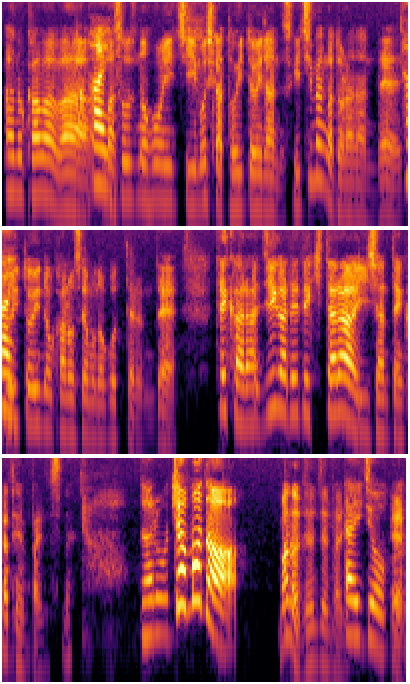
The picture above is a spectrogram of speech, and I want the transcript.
あの川は、はいまあ、ソーズの本一、もしくはトイトイなんですけど、1番がドラなんで、はいトイトイの可能性も残ってるんで、手から字が出てきたら、イーシャンテンかテンパイですね。なるほど。じゃあまだ？まだ全然大丈夫。大丈夫。え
